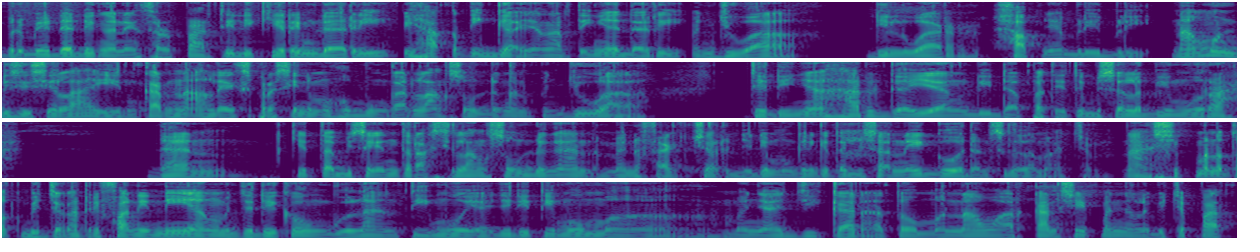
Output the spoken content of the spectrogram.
Berbeda dengan yang third party dikirim dari pihak ketiga yang artinya dari penjual di luar hubnya Blibli. Namun di sisi lain, karena AliExpress ini menghubungkan langsung dengan penjual, jadinya harga yang didapat itu bisa lebih murah. Dan kita bisa interaksi langsung dengan manufacturer. Jadi mungkin kita bisa nego dan segala macam. Nah, shipment atau kebijakan refund ini yang menjadi keunggulan Timu ya. Jadi Timu me menyajikan atau menawarkan shipment yang lebih cepat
